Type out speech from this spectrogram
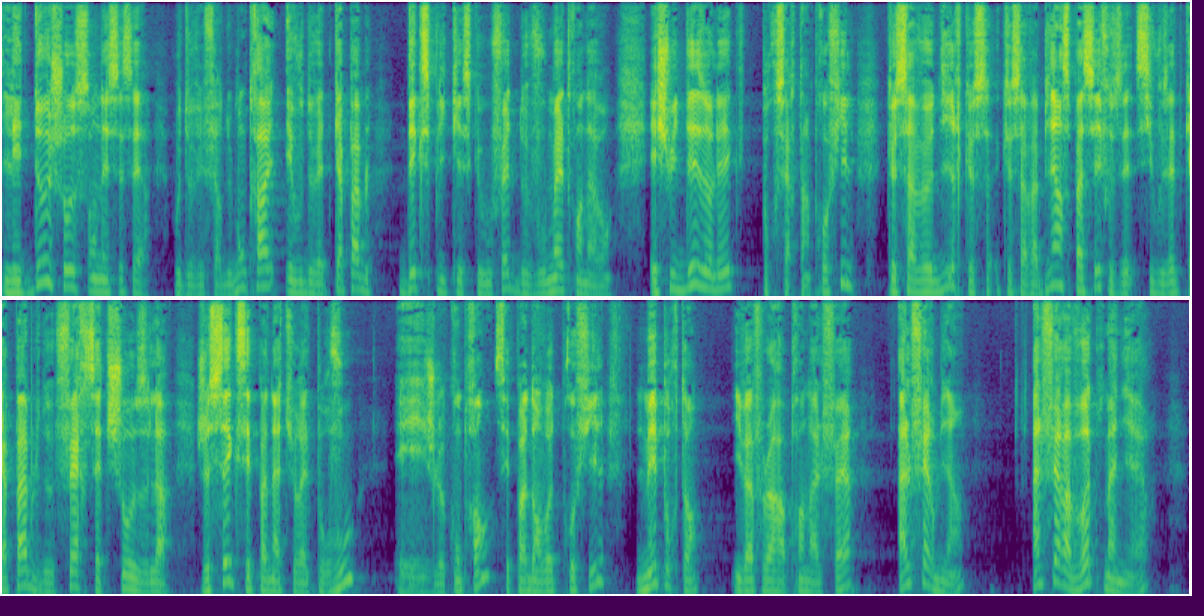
Les deux choses sont nécessaires. Vous devez faire du bon travail et vous devez être capable d'expliquer ce que vous faites, de vous mettre en avant. Et je suis désolé pour certains profils que ça veut dire que ça, que ça va bien se passer si vous êtes capable de faire cette chose-là. Je sais que c'est pas naturel pour vous et je le comprends, c'est pas dans votre profil, mais pourtant, il va falloir apprendre à le faire à le faire bien, à le faire à votre manière.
